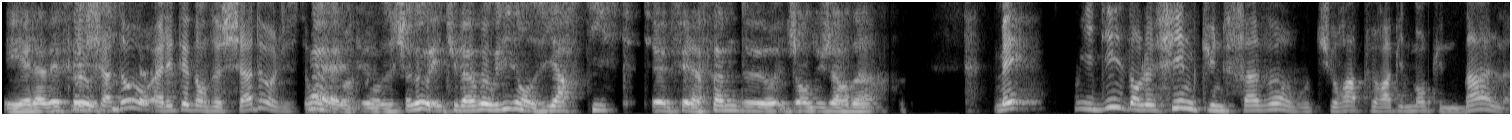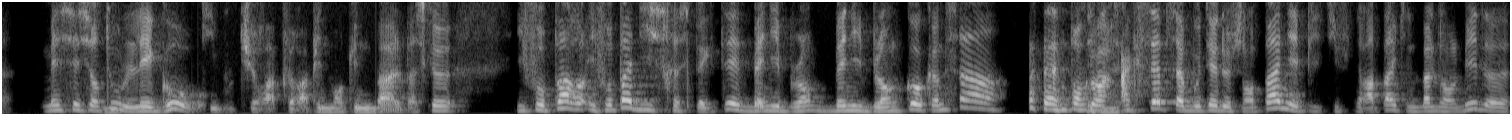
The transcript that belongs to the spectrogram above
et elle avait fait The aussi. Shadow, elle était dans The Shadow, justement. Ouais, elle était dans The Shadow. Et tu la vois aussi dans The Artist. Tu vois, elle fait la femme de Jean Dujardin. Mais ils disent dans le film qu'une faveur vous tuera plus rapidement qu'une balle, mais c'est surtout Mm. l'ego qui vous tuera plus rapidement qu'une balle. Parce que il faut pas, il faut pas disrespecter Benny, Blan- Benny Blanco comme ça, pour qu'on Ouais. accepte sa bouteille de champagne et puis qu'il finira pas avec une balle dans le bide euh,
